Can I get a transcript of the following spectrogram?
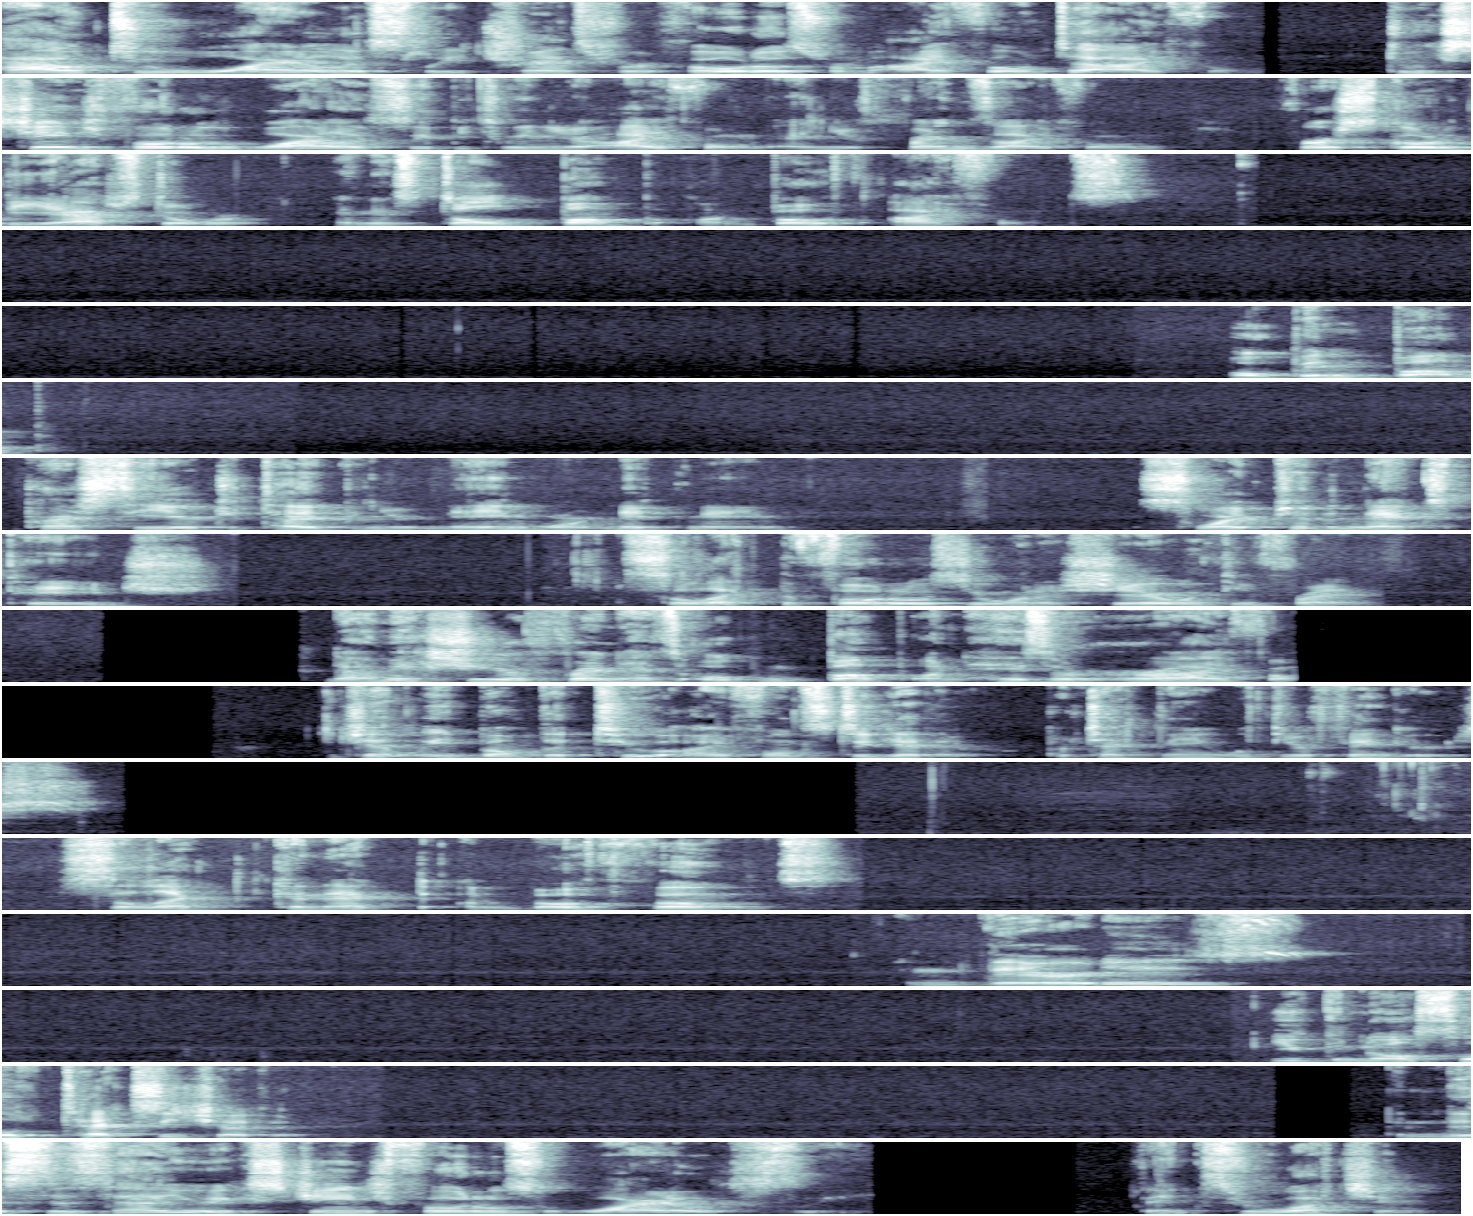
How to wirelessly transfer photos from iPhone to iPhone. To exchange photos wirelessly between your iPhone and your friend's iPhone, first go to the App Store and install Bump on both iPhones. Open Bump. Press here to type in your name or nickname. Swipe to the next page. Select the photos you want to share with your friend. Now make sure your friend has open Bump on his or her iPhone. Gently bump the two iPhones together, protecting it with your fingers. Select Connect on both phones. And there it is. You can also text each other. And this is how you exchange photos wirelessly. Thanks for watching.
